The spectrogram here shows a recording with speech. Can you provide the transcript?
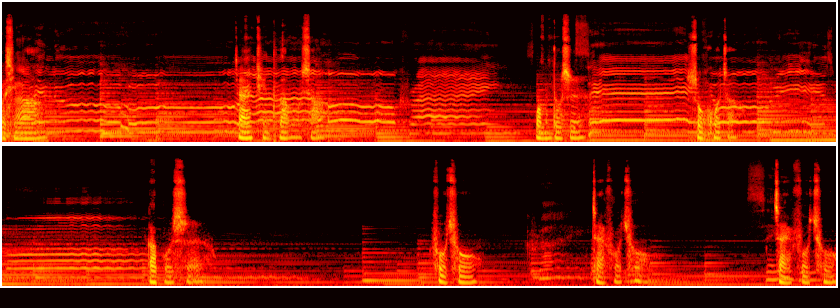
我希望在爱情的路上，我们都是收获者，而不是付出，再付出，再付出，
